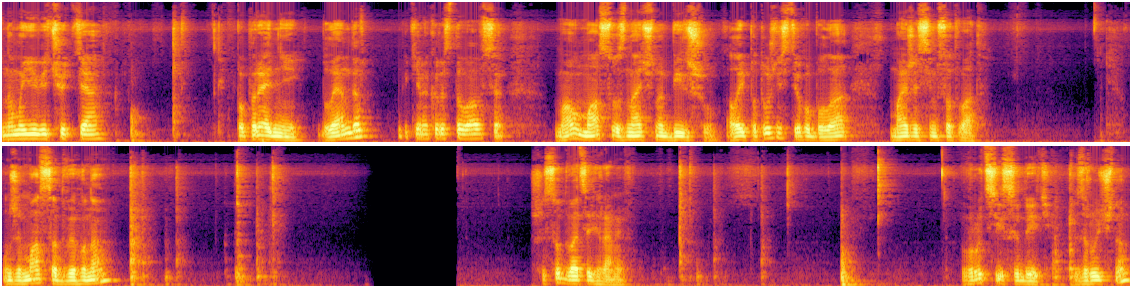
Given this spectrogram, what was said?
на мої відчуття. Попередній блендер, яким я користувався, мав масу значно більшу, але й потужність його була майже 700 Вт. Отже, маса двигуна 620 грамів. В руці сидить зручно.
